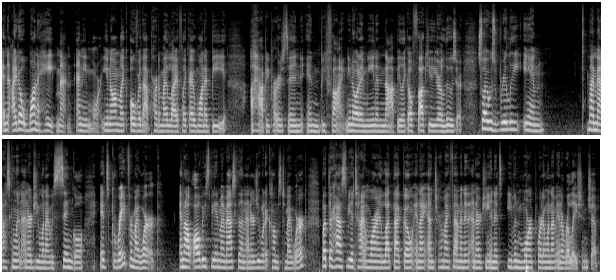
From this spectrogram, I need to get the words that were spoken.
and i don't want to hate men anymore you know i'm like over that part of my life like i want to be a happy person and be fine you know what i mean and not be like oh fuck you you're a loser so i was really in my masculine energy when I was single. It's great for my work. And I'll always be in my masculine energy when it comes to my work, but there has to be a time where I let that go and I enter my feminine energy. And it's even more important when I'm in a relationship.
